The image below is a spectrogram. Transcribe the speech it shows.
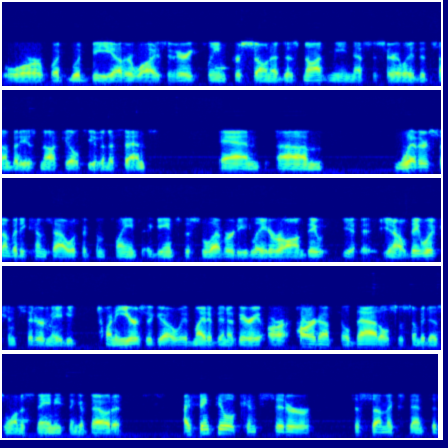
or what would be otherwise a very clean persona does not mean necessarily that somebody is not guilty of an offense, and um, whether somebody comes out with a complaint against a celebrity later on, they, you know, they would consider maybe 20 years ago it might have been a very hard uphill battle, so somebody doesn't want to say anything about it. I think they will consider to some extent the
